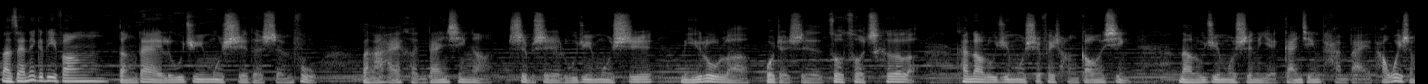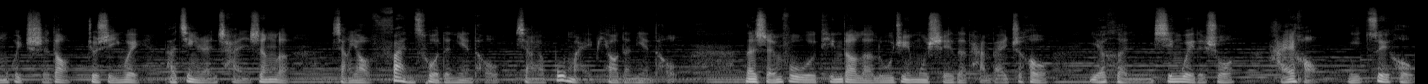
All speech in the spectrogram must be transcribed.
那在那个地方等待卢俊牧师的神父，本来还很担心啊，是不是卢俊牧师迷路了，或者是坐错车了？看到卢俊牧师非常高兴，那卢俊牧师呢也赶紧坦白，他为什么会迟到，就是因为他竟然产生了想要犯错的念头，想要不买票的念头。那神父听到了卢俊牧师的坦白之后，也很欣慰地说：“还好你最后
